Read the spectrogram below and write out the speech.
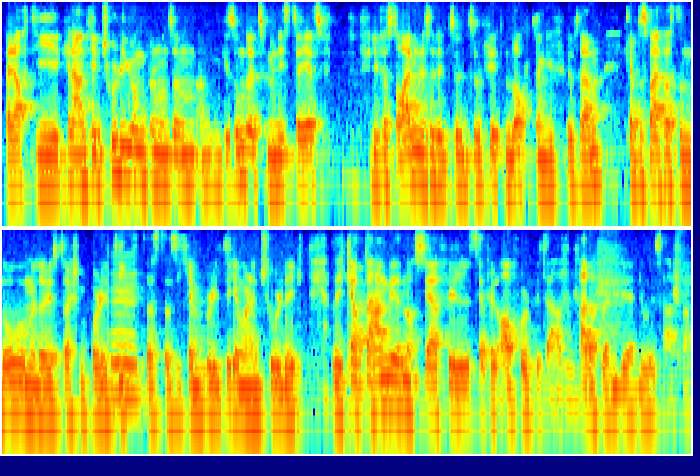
Weil auch die, keine Ahnung, die Entschuldigung von unserem ähm, Gesundheitsminister jetzt für die Versäumnisse, die zu, zum vierten Lockdown geführt haben. Ich glaube, das war fast ein Novum in der österreichischen Politik, mhm. dass, dass sich ein Politiker mal entschuldigt. Also ich glaube, da haben wir noch sehr viel, sehr viel Aufholbedarf, mhm. gerade auch wenn wir in die USA schauen.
